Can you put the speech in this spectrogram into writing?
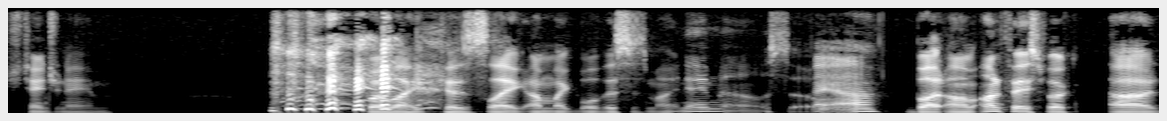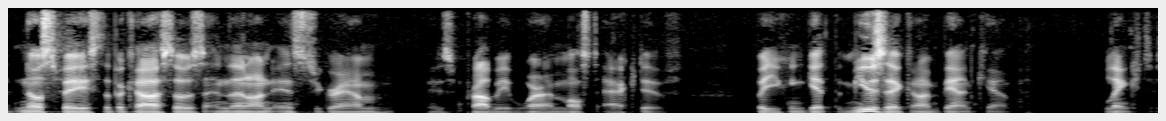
just change your name. but like, cause like I'm like, well, this is my name now, so. Yeah. But um, on Facebook, uh, no space, the Picassos, and then on Instagram is probably where I'm most active. But you can get the music on Bandcamp, linked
